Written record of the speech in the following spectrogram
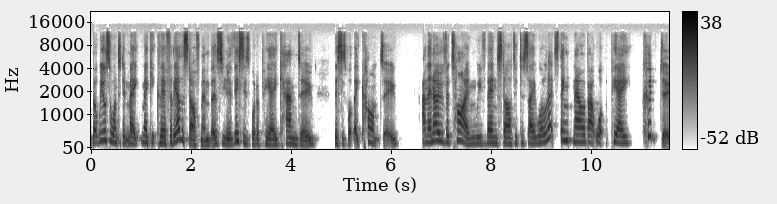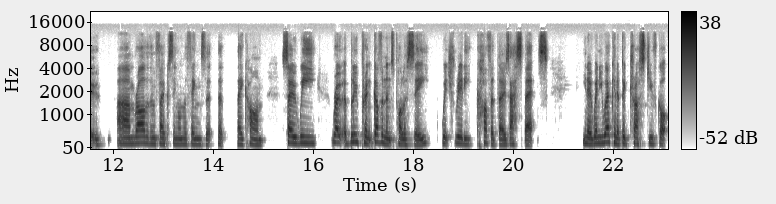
But we also wanted to make make it clear for the other staff members you know this is what a PA can do this is what they can't do. And then over time we've then started to say well let's think now about what the PA could do um, rather than focusing on the things that that they can't. So we wrote a blueprint governance policy which really covered those aspects. You know, when you work in a big trust, you've got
